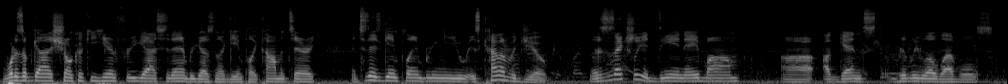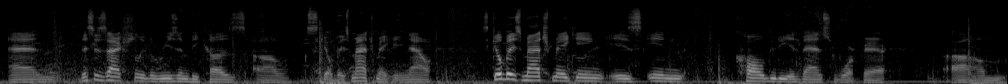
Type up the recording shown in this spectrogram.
What is up guys, Sean Cookie here and for you guys today I'm bringing you guys another gameplay commentary. And today's gameplay I'm bringing you is kind of a joke. This is actually a DNA bomb uh, against really low levels and this is actually the reason because of skill-based matchmaking. Now, skill-based matchmaking is in Call of Duty Advanced Warfare. Um,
